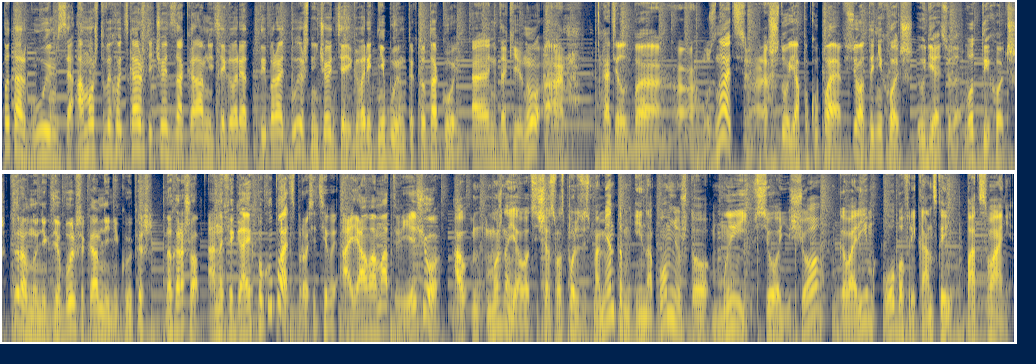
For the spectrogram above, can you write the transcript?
поторгуемся, а может вы хоть скажете, что это за камни, тебе говорят, ты брать будешь, ничего тебе говорить не будем, ты кто такой? А они такие, ну, а, Хотелось бы э, узнать, а, что я покупаю. Все, ты не хочешь, уйди отсюда. Вот ты хочешь. Все равно нигде больше камней не купишь. Ну хорошо, а нафига их покупать, спросите вы? А я вам отвечу. А можно я вот сейчас воспользуюсь моментом и напомню, что мы все еще говорим об африканской Ботсване.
